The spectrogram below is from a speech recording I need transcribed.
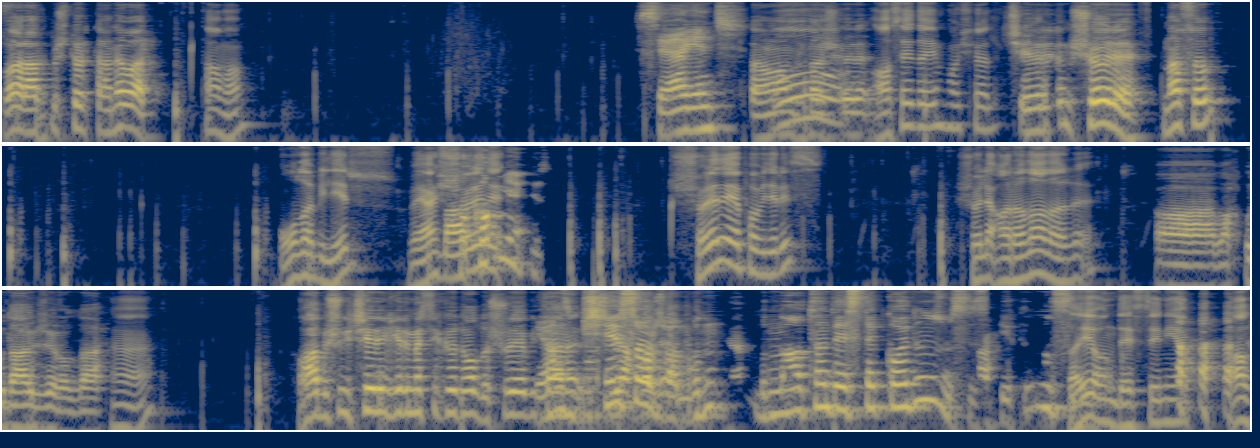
Var 64 tane var. Tamam. Siyah genç. Tamam Oo, buradan şöyle Asay dayım hoş geldin. çevirelim. Şöyle. Nasıl? Olabilir. Veya şöyle Balkon de, mu yapıyorsun? şöyle de yapabiliriz. Şöyle aralı aralı. Aa bak bu daha güzel oldu ha. Ha. Abi şu içeri girmesi kötü oldu. Şuraya bir Yalnız tane bir şey soracağım. Bunun, bunun altına destek koydunuz mu siz? Yakın mısınız? Dayı onun desteğini yap. Al.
